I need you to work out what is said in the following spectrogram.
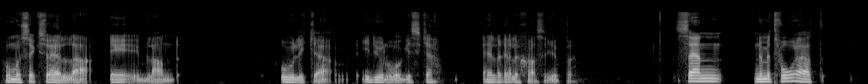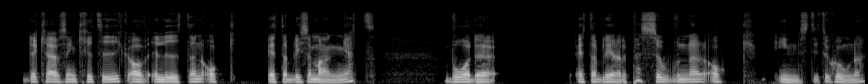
homosexuella, ibland olika ideologiska eller religiösa grupper. Sen nummer två är att det krävs en kritik av eliten och etablissemanget. Både etablerade personer och institutioner.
